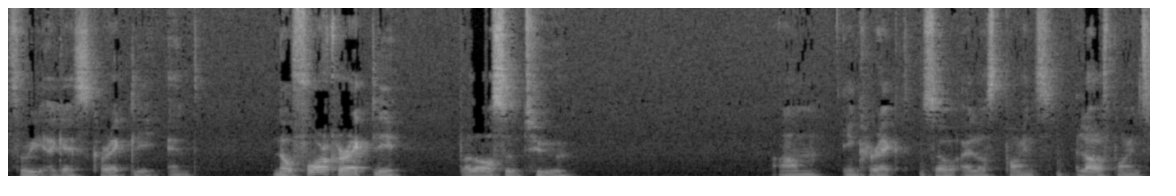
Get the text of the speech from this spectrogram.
three I guess correctly and no four correctly, but also two um, incorrect. So I lost points, a lot of points.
